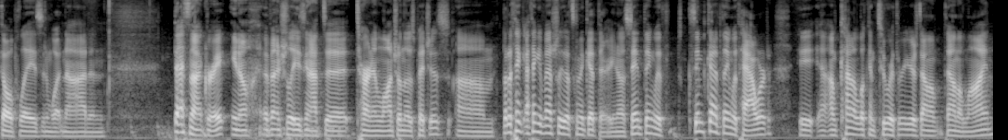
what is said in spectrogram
double plays and whatnot, and that's not great. You know, eventually he's gonna have to turn and launch on those pitches. Um, but I think I think eventually that's gonna get there. You know, same thing with same kind of thing with Howard. It, I'm kind of looking two or three years down down the line,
